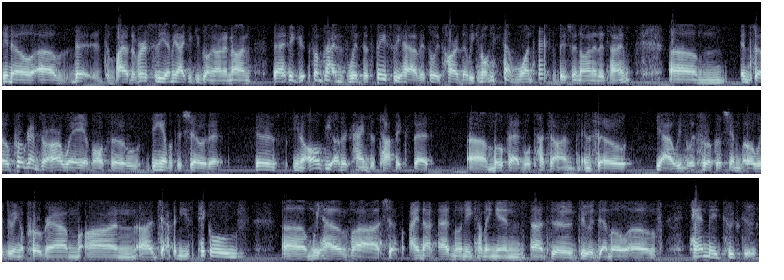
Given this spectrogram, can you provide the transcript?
you know, uh, the, to biodiversity. I mean, I could keep going on and on. But I think sometimes with the space we have, it's always hard that we can only have one exhibition on at a time. Um, and so programs are our way of also being able to show that there's, you know, all the other kinds of topics that uh, MOFAD will touch on. And so yeah, we, with Hiroko Shimbo, we're doing a program on uh, Japanese pickles. Um, we have uh, Chef Einat Admony coming in uh, to do a demo of handmade couscous.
